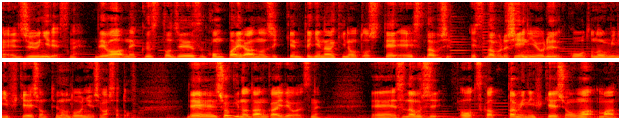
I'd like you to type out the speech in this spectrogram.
12ですね。では、Next.js コンパイラーの実験的な機能として SWC, によるコードの minification というのを導入しましたと。で、初期の段階ではですね、え、SWC を使った minification は、まあ、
